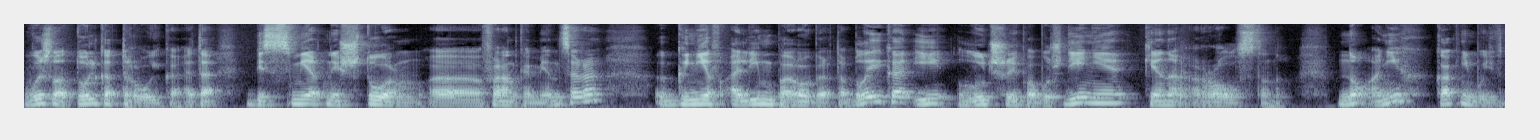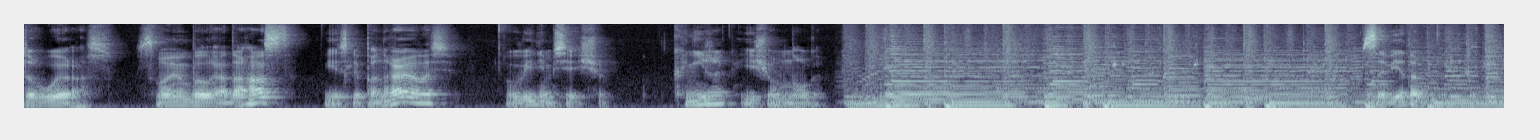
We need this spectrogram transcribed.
вышла только тройка. Это «Бессмертный шторм» э, Франка Менцера, «Гнев Олимпа» Роберта Блейка и «Лучшие побуждения» Кена Ролстона. Но о них как-нибудь в другой раз. С вами был Радагаст. Если понравилось, увидимся еще. Книжек еще много. Советов нет.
